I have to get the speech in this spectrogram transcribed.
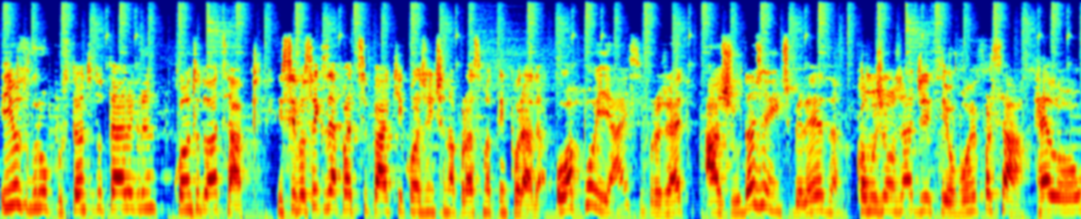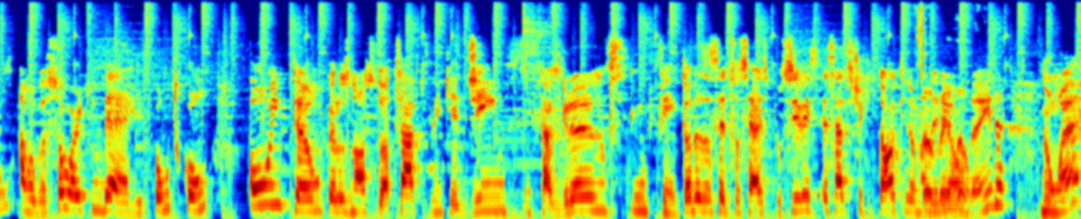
e os grupos, tanto do Telegram Instagram quanto do WhatsApp. E se você quiser participar aqui com a gente na próxima temporada ou apoiar esse projeto, ajuda a gente, beleza? Como o João já disse, eu vou reforçar hello@soworkingbr.com ou então pelos nossos WhatsApps, LinkedIn, Instagrams, enfim, todas as redes sociais possíveis, exceto o TikTok, eu não aderi ainda. Não é?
